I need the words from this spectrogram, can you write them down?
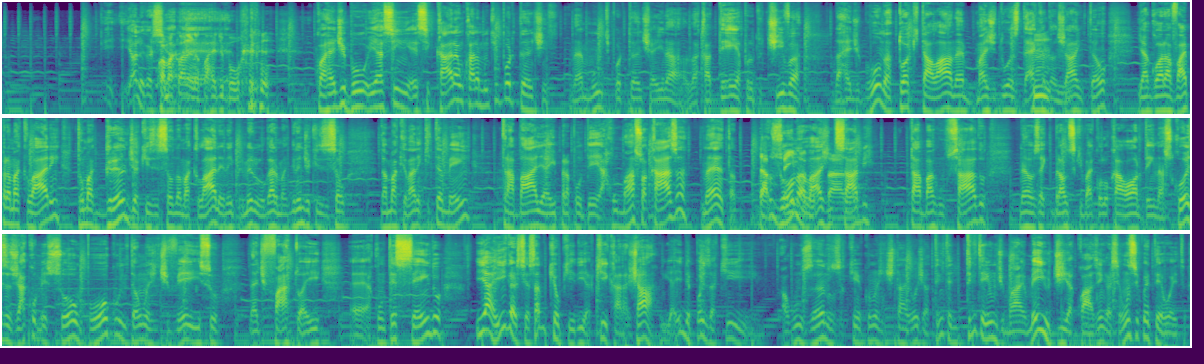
E, e olha, Garcia, com a McLaren, é... com a Red Bull. com a Red Bull. E assim, esse cara é um cara muito importante, né? Muito importante aí na, na cadeia produtiva da Red Bull, na toa que tá lá, né? Mais de duas décadas uhum. já, então. E agora vai pra McLaren. Então, uma grande aquisição da McLaren, né? Em primeiro lugar, uma grande aquisição da McLaren que também trabalha aí para poder arrumar sua casa, né? Tá, tá zona lá, a gente sabe. Tá bagunçado né, o Zac Brown que vai colocar ordem nas coisas, já começou um pouco, então a gente vê isso, né, de fato aí é, acontecendo. E aí, Garcia, sabe o que eu queria aqui, cara, já? E aí depois daqui alguns anos aqui, como a gente tá hoje, ó, 30, 31 de maio, meio-dia quase, hein, Garcia? 1h58.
